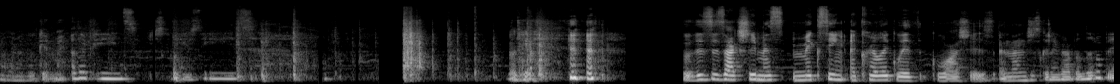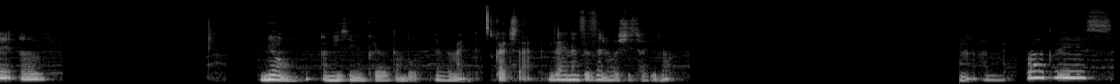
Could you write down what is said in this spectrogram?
I want to go get my other paints. I'm just going to use these. Okay. So this is actually mixing acrylic with gouaches. And I'm just going to grab a little bit of... No, I'm using acrylic on both. Never mind. Scratch that. Diana doesn't know what she's talking about. Unplug this.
